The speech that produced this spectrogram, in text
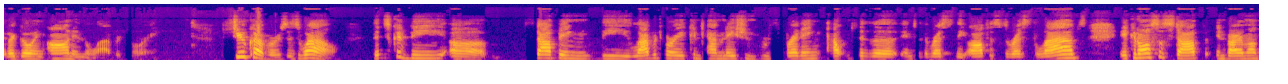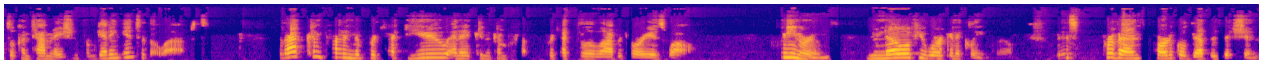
that are going on in the laboratory. Shoe covers as well. This could be uh, stopping the laboratory contamination from spreading out into the into the rest of the office, the rest of the labs. It can also stop environmental contamination from getting into the labs. So that can kind of protect you, and it can protect the laboratory as well. Clean rooms. You know if you work in a clean room. This prevents particle deposition.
